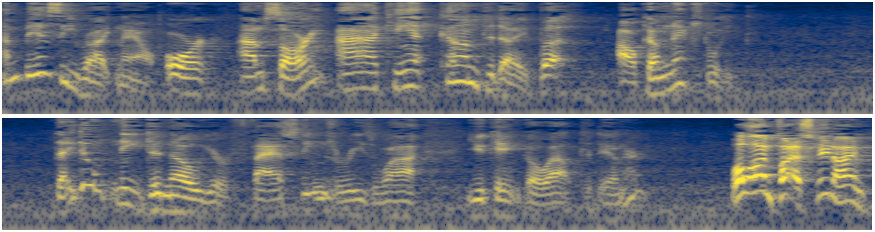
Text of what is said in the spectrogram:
I'm busy right now. Or I'm sorry, I can't come today, but I'll come next week. They don't need to know your fasting's the reason why you can't go out to dinner. Well, I'm fasting. I'm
